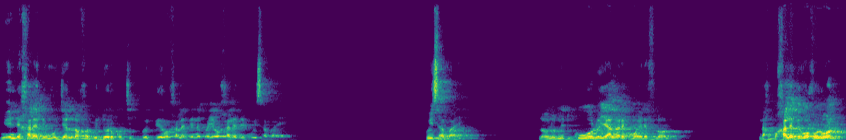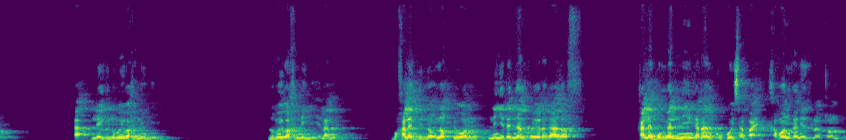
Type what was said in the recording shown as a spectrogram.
ñu indi xale bi mu jël loxo bi dóor ko ci biiru xale bi ne ko yow xale bi kuy sa bàyyi kuy sa baay loolu nit ku wóolu yàlla rek mooy def loolu ndax bu xale bi waxul woon ah léegi lu muy wax nit ñi lu muy wax nit ñi lan bu xale bi no- noppi woon nit ñi dañ naan ko yow da ngaa dof xale bu mel nii nga naan ko kuy sa baay xamoon nga ne du la tontu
